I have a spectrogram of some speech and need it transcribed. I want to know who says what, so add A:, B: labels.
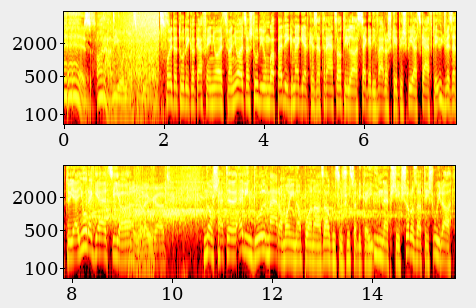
A: Ez a Rádió 88.
B: Folytatódik a Café 88, a stúdiumban pedig megérkezett Rácz Attila, a Szegedi Városkép és Piac Kft. ügyvezetője. Jó reggelt, szia!
C: Jó reggelt!
B: Nos, hát elindul már a mai napon az augusztus 20-ai ünnepség sorozat, és újra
